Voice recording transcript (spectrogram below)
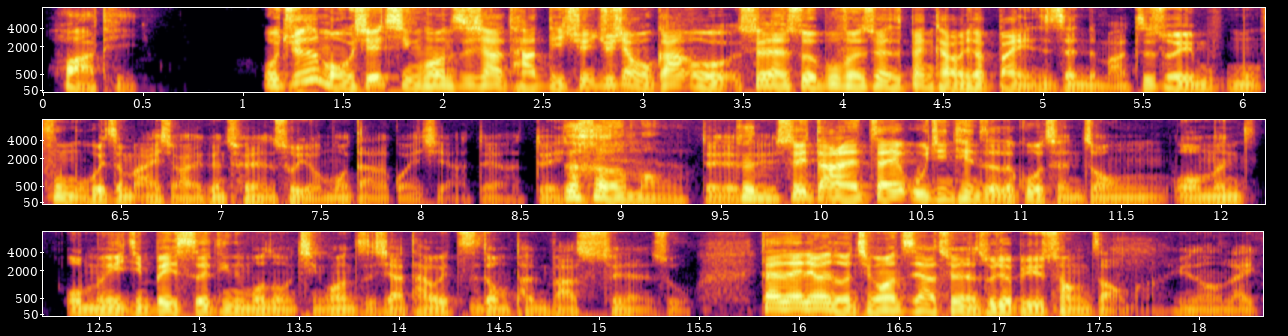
话题。我觉得某些情况之下，他的确就像我刚刚哦，催产素的部分虽然是半开玩笑，半也是真的嘛。之所以母父母会这么爱小孩，跟催产素有莫大的关系啊。对啊，对，这荷尔蒙，对对对。所以当然，在物竞天择的过程中，我们我们已经被设定的某种情况之下，它会自动喷发催产素。但在另外一种情况之下，催产素就必须创造嘛。You know, like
